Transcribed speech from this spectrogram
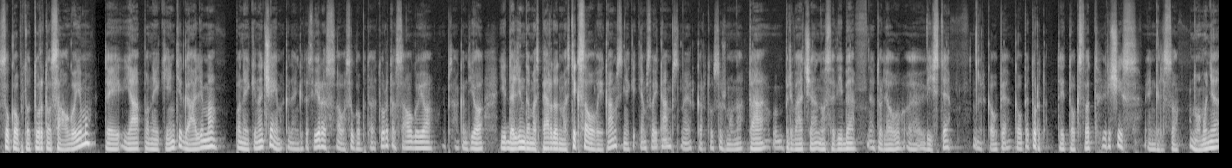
sukaupto turto saugojimu, tai ją panaikinti galima panaikinant šeimą, kadangi tas vyras savo sukauptą turtą saugojo, kaip sakant, jo įdalindamas, perdodamas tik savo vaikams, ne kitiems vaikams, na, ir kartu su žmona tą privačią nusavybę toliau e, vystė ir kaupė, kaupė turtą. Tai toks vat ryšys Engelso nuomonė,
